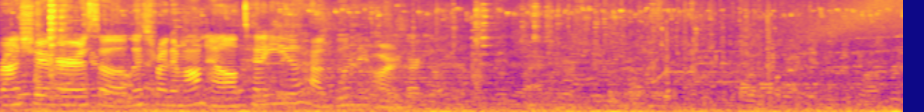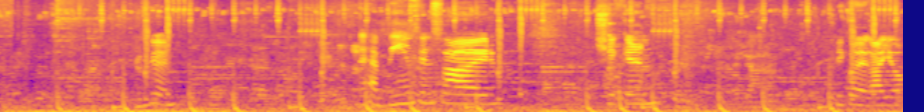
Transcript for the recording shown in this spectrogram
brown sugar. So let's try them on and I'll tell you how good they are. It's good. They have beans inside, chicken, de gallo.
